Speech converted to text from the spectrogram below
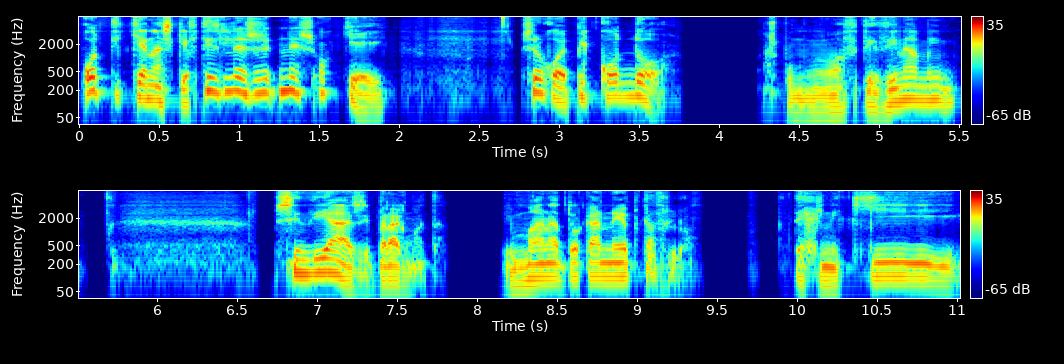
Ό,τι και να σκεφτείς, λες, ναι, ok. Okay. Ξέρω εγώ, επί κοντώ. Ας πούμε, με αυτή τη δύναμη συνδυάζει πράγματα. Η μάνα του έκανε έπταθλο. Τεχνική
